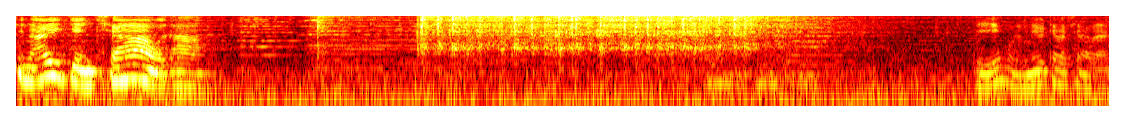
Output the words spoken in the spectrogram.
去哪里捡枪啊！我操！咦，我怎么又掉下来。了，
